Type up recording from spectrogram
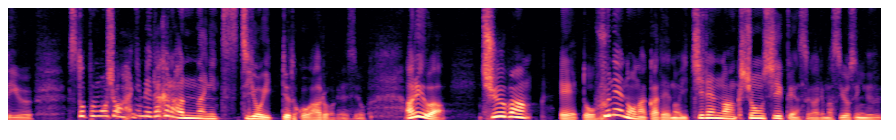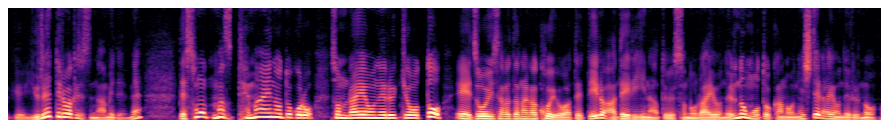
ていうストップモーションアニメだからあんなに強いっていうところがあるわけですよ。あるいは中盤えーと、船の中での一連のアクションシークエンスがあります。要するに揺れてるわけです波でね。でそのまず手前のところそのライオネル教と、えー、ゾーイ・サラダナが声を当てているアデリーナというそのライオネルの元カノにしてライオネルの、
